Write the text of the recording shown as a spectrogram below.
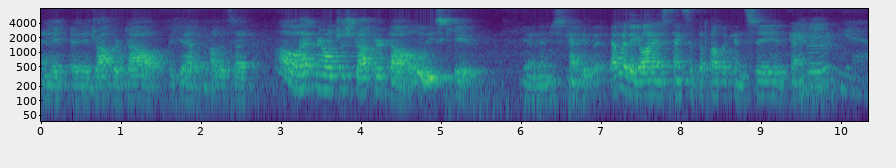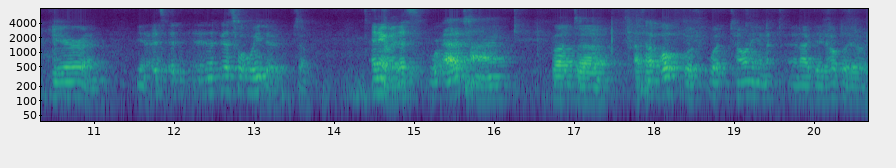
and they, and they drop their doll, you could have a puppet say, oh, that girl just dropped her doll. Oh, he's cute. You know, and then just kind of get that. That way the audience thinks that the public can see and think and mm-hmm. hear, and, you know, it's, it, and that's what we do, so. Anyway, that's, we're out of time, but uh, I thought, hope with what Tony and, and I did, hopefully it'll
